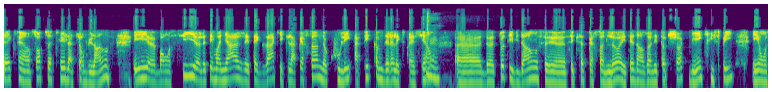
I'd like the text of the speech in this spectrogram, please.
sec, fait en sorte de créer de la turbulence. Et bon, si le témoignage est exact et que la personne a coulé à pic, comme dirait l'expression, Euh, de toute évidence, euh, c'est que cette personne-là était dans un état de choc bien crispé. Et on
